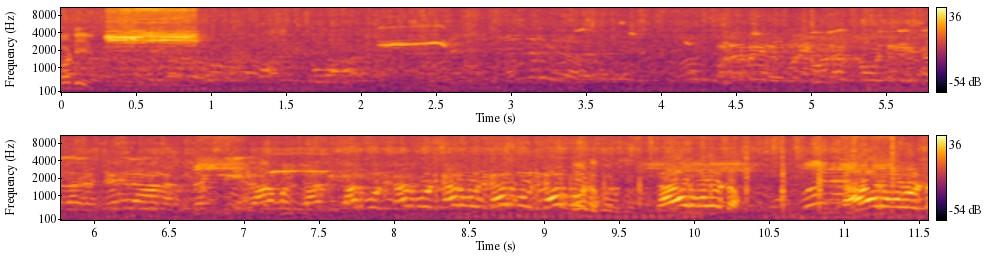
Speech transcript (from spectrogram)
ஓட்டி வீராளன் சக்தி ராமசாமி கார்போர்ட் கார்போர்ட் கார்போர்ட் கார்போர்ட் கார்போர்ட் கார்போர்ட் கார்போர்ட்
